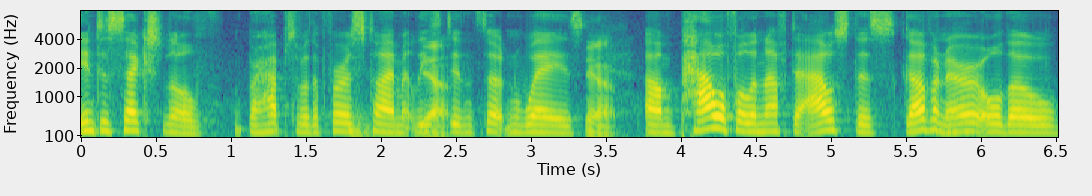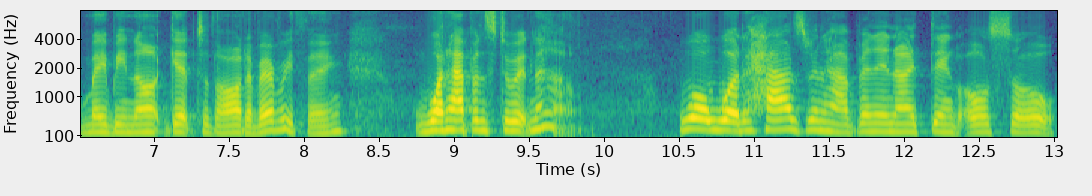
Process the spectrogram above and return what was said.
intersectional, perhaps for the first time, at least Mm. In certain ways, Yeah. um, powerful enough to oust this governor, although maybe not get to the heart of everything. What happens to it now? Well, what has been happening, I think also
